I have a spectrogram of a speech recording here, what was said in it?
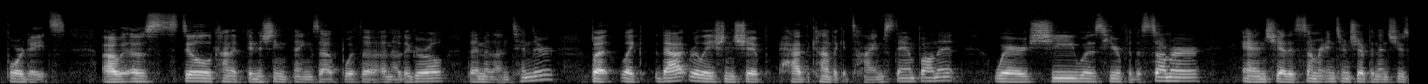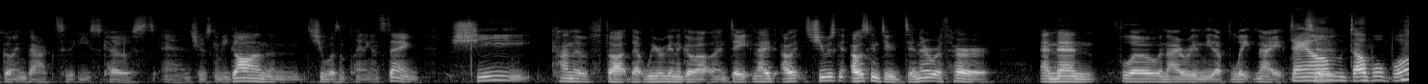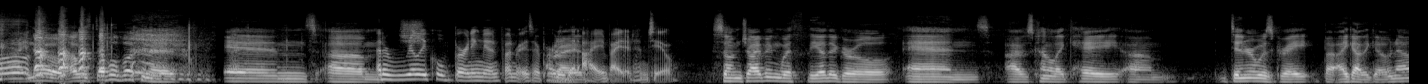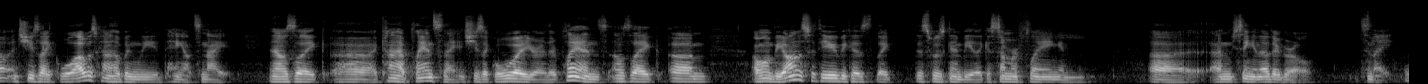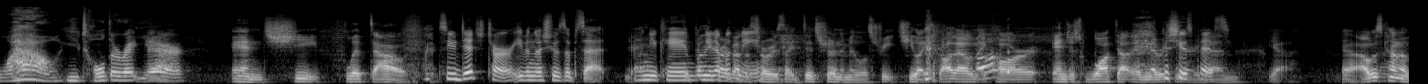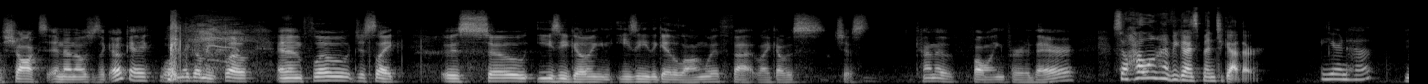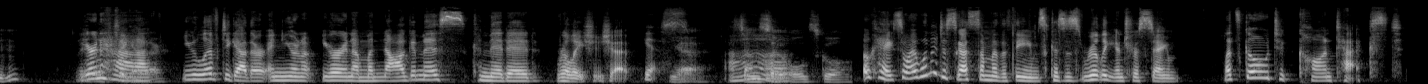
four dates uh, I was still kind of finishing things up with a, another girl that I met on Tinder but like that relationship had kind of like a timestamp on it where she was here for the summer and she had a summer internship and then she was going back to the East Coast and she was going to be gone and she wasn't planning on staying. She kind of thought that we were going to go out on a date and I, I she was gonna, I was going to do dinner with her and then Flo and I were going to meet up late night. to- Damn, double book. I know. I was double booking it, and um, At a really cool Burning Man fundraiser party that I invited him to. so I'm driving with the other girl, and I was kind of like, "Hey, um, dinner was great, but I got to go now." And she's like, "Well, I was kind of hoping we'd hang out tonight." And I was like, uh, "I kind of have plans tonight." And she's like, "Well, what are your other plans?" I was like, um, "I want to be honest with you because like this was going to be like a summer fling, and uh, I'm seeing another girl tonight." Wow, you told her right there. And she flipped out. So you ditched her, even though she was upset, and you came The to meet part up with about the me. story is I ditched her in the middle of the street. She like got out of my car and just walked out and never 'Cause seen she her was pissed. again. Yeah. Yeah, I was kind of shocked and then I was just like, okay, well I'm gonna go meet Flo. And then Flo just like it was so easygoing and easy to get along with that like I was just kind of falling for her there. So, how long have you guys been together? A year and a half. year and a half. together. You live together, and you're in a, you're in a monogamous, committed relationship. Yes. Yeah. Sounds Ah. so old school. Okay, so I want to discuss some of the themes because it's really interesting. Let's go to context.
